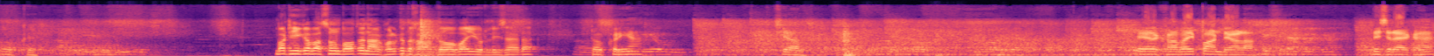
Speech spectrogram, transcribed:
ਓਕੇ। ਬਸ ਠੀਕ ਆ ਬਸ ਹੁਣ ਬਹੁਤੇ ਨਾ ਖੋਲ ਕੇ ਦਿਖਾ ਦੋ ਬਾਈ ਉਰਲੀ ਸਾਈਡ ਟੋਕਰੀਆਂ। ਚੱਲ। ਇਹ ਰੱਖਣਾ ਬਾਈ ਭਾਂਡਿਆਂ ਵਾਲਾ। ਡਿਸ਼ ਰੈਕ ਹੈ।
